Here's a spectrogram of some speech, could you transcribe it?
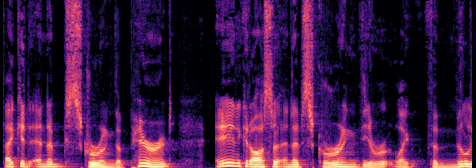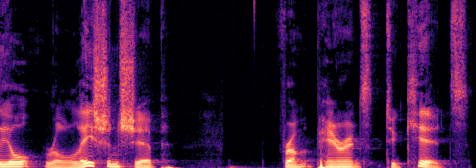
that could end up screwing the parent. and it could also end up screwing the like familial relationship from parents to kids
